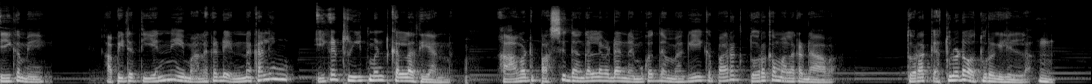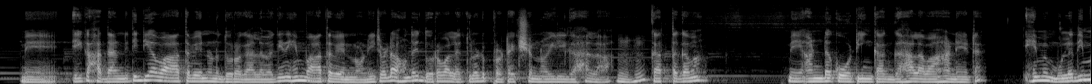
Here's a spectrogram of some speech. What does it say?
ඒක මේ අපිට තියෙන්නේ මලකට එන්න කලින් ඒක ට්‍රීටමන්ට් කල්ලා තියන්න. ආවට පස්සේ දඟල්ල වැඩ නැමකොද මගේ එක පරක් තොරක මලකඩාව තොරක් ඇතුළට වතුර ගිහිල්ලා මේ ඒක හදන්න. තිටිය වාතවෙන්න දුරගලවගෙන හිම වාතවෙන්න නිට හොඳ දොරවල් ඇතුළට ප්‍රටෙක්ෂන් නොයිල් ගහලා ගත්තගම මේ අන්ඩ කෝටිංකක් ගහලා වාහනයට. එහෙම මුලදිම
